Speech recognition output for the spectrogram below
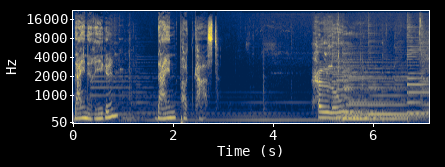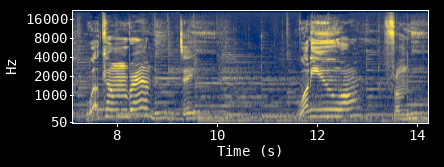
deine Regeln, dein Podcast. Hello, welcome, brand new day. What do you want from me?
